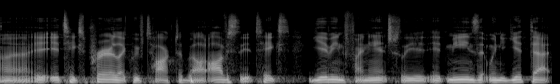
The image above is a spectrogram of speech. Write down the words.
Uh, it, it, takes prayer, like we've talked about. Obviously, it takes giving financially. It, it means that when you get that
